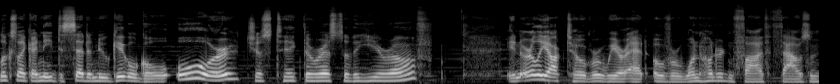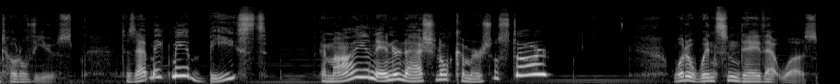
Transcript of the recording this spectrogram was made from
Looks like I need to set a new giggle goal or just take the rest of the year off. In early October, we are at over 105,000 total views. Does that make me a beast? Am I an international commercial star? What a winsome day that was.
